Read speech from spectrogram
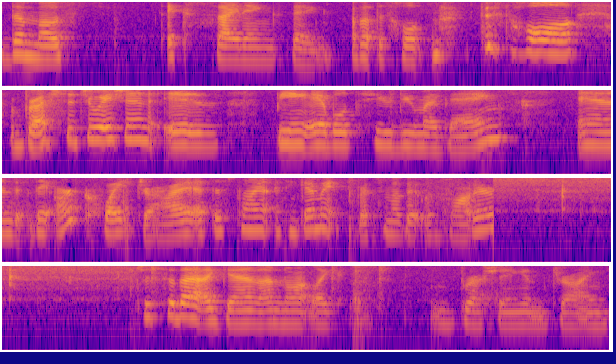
the most exciting thing about this whole this whole brush situation is being able to do my bangs and they are quite dry at this point. I think I might spritz them a bit with water just so that again I'm not like just brushing and drying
